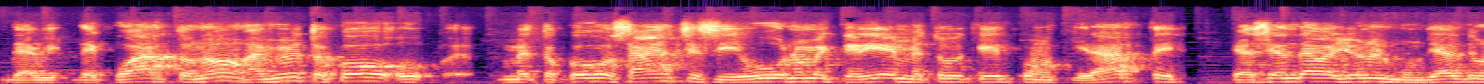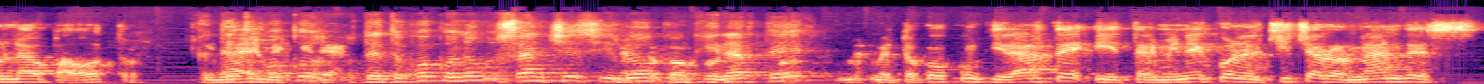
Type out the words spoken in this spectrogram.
de, cuarto, ¿no? A mí me tocó, me tocó Hugo Sánchez y Hugo no me quería y me tuve que ir con Quirarte, y así andaba yo en el mundial de un lado para otro. ¿Te, tocó con, Hugo Sánchez y luego con Quirarte? me tocó con Quirarte y terminé con el Chicharo Hernández.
